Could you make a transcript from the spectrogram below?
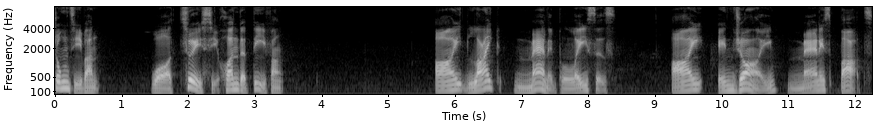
中级班，我最喜欢的地方。I like many places. I enjoy many spots.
